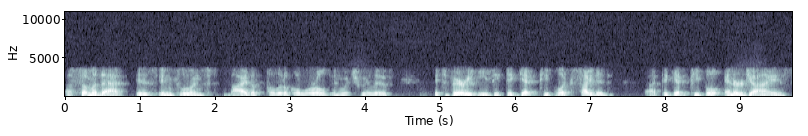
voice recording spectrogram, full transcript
Uh, some of that is influenced by the political world in which we live. It's very easy to get people excited, uh, to get people energized,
